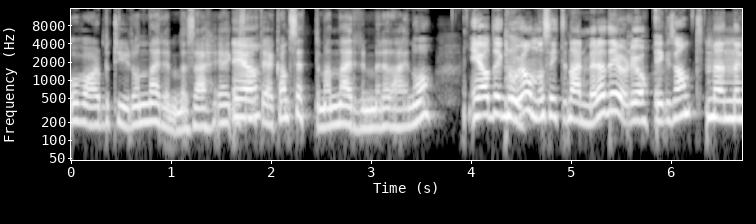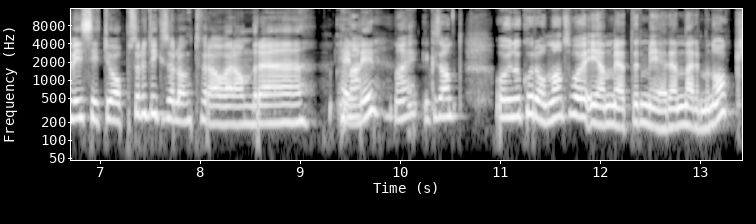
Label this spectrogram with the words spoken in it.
og hva betyr det å nærme seg? Jeg, Ja. jeg kan sette meg nærmere deg nå, Ja, det går jo an å sitte nærmere, det gjør det jo. ikke sant? Men vi sitter jo absolutt ikke så langt fra hverandre heller. Nei, nei, ikke sant. Og under koronaen så var jo én meter mer enn nærme nok.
